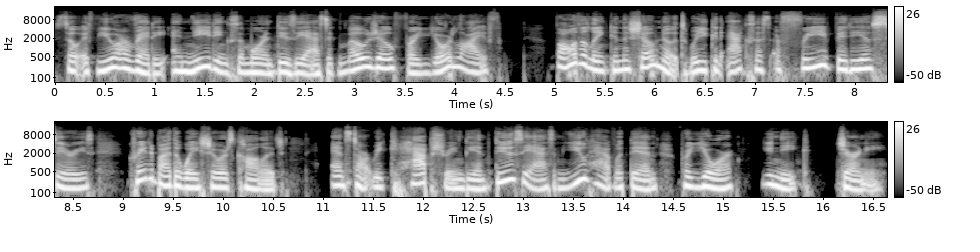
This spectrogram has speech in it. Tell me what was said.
So, if you are ready and needing some more enthusiastic mojo for your life, follow the link in the show notes where you can access a free video series created by the Wayshowers College and start recapturing the enthusiasm you have within for your unique journey.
